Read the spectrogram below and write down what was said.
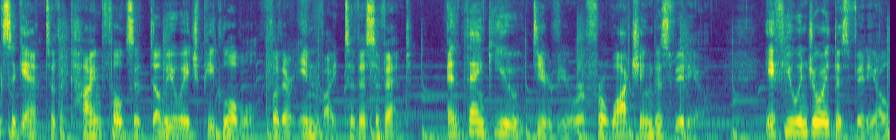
Thanks again to the kind folks at WHP Global for their invite to this event. And thank you, dear viewer, for watching this video. If you enjoyed this video,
